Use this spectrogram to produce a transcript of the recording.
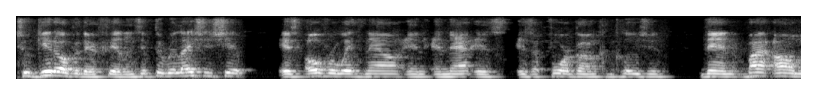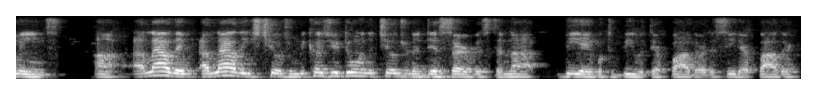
to get over their feelings. If the relationship is over with now, and and that is is a foregone conclusion, then by all means uh, allow them allow these children because you're doing the children a disservice to not be able to be with their father or to see their father.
